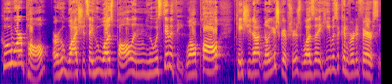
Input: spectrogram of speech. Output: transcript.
Who were Paul, or who I should say, who was Paul and who was Timothy? Well, Paul, in case you don't know your scriptures, was a, he was a converted Pharisee.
